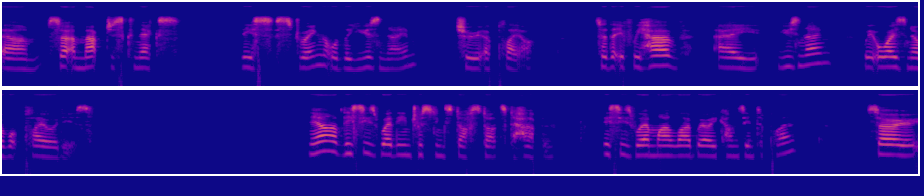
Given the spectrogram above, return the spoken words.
Um, so a map just connects this string or the username to a player. So that if we have a username, we always know what player it is. Now this is where the interesting stuff starts to happen. This is where my library comes into play. So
